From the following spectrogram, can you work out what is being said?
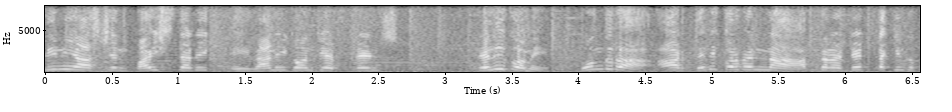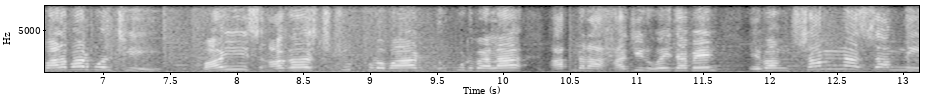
তিনি আসছেন বাইশ তারিখ এই রানীগঞ্জের ফ্রেন্ডস টেলিকমে। বন্ধুরা, আর দেরি করবেন না, আপনারা ডেটটা কিন্তু বারবার বলছি। বাইশ আগস্ট শুক্রবার দুপুরবেলা আপনারা হাজির হয়ে যাবেন এবং সামনাসামনি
